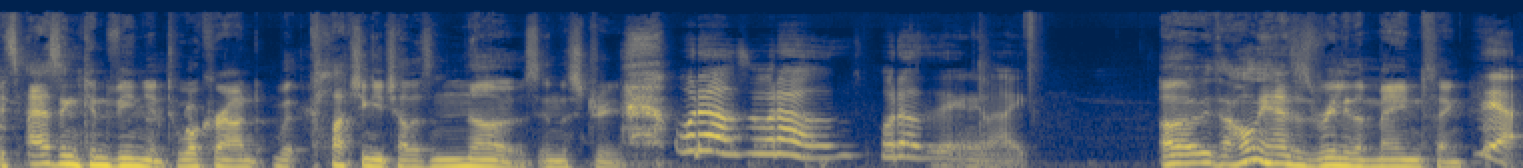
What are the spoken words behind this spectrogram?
it's as inconvenient to walk around with clutching each other's nose in the street. What else? What else? What else do you like? Oh, the holding hands is really the main thing. Yeah.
